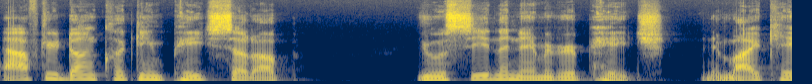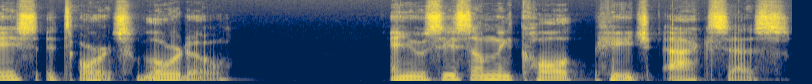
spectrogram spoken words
After you're done clicking Page Setup, you will see the name of your page. And in my case, it's Arts Lordo. And you'll see something called Page Access.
